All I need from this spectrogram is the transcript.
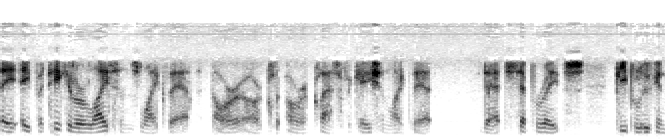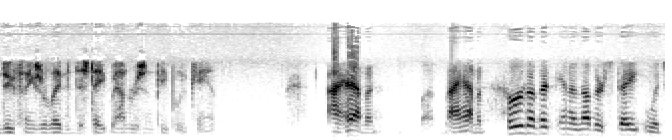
a, a particular license like that or, or or a classification like that that separates people who can do things related to state boundaries and people who can't. I haven't. I haven't heard of it in another state, which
